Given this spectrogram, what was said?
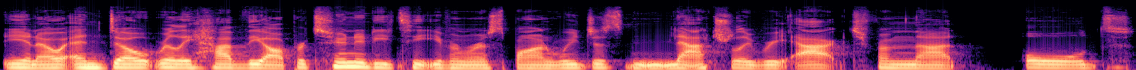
you know, and don't really have the opportunity to even respond. We just naturally react from that old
